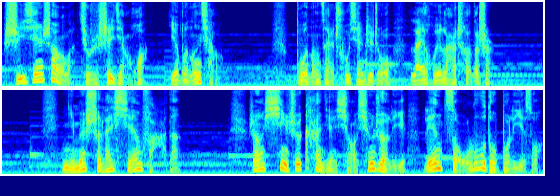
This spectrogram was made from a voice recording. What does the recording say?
谁先上了就是谁讲话，也不能抢，不能再出现这种来回拉扯的事儿。你们是来显法的，让信士看见小青这里连走路都不利索，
